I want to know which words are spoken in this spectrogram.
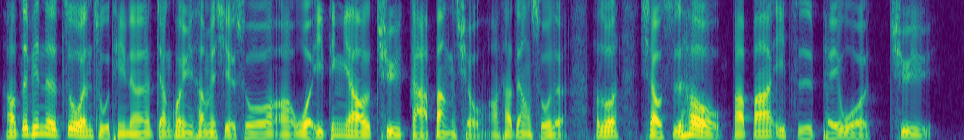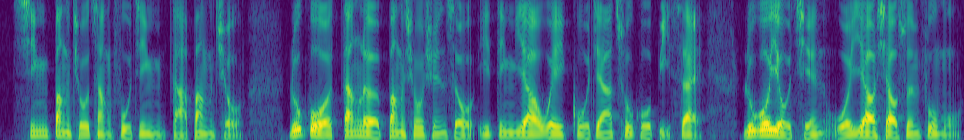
好，这篇的作文主题呢，江坤宇上面写说啊、呃，我一定要去打棒球啊、他这样说的。他说小时候爸爸一直陪我去。新棒球场附近打棒球。如果当了棒球选手，一定要为国家出国比赛。如果有钱，我要孝顺父母，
